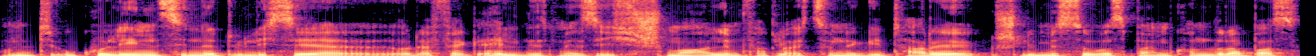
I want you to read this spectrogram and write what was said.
und Ukulelen sind natürlich sehr oder verhältnismäßig schmal im Vergleich zu einer Gitarre. Schlimm ist sowas beim Kontrabass.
